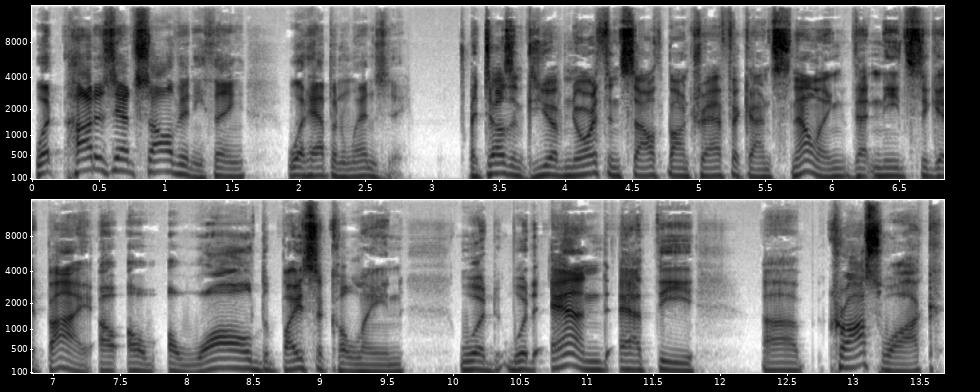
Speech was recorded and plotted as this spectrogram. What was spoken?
What? How does that solve anything? What happened Wednesday? It doesn't because you have north and southbound traffic on Snelling that needs to get by. A, a, a walled bicycle lane would would end at the uh, crosswalk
